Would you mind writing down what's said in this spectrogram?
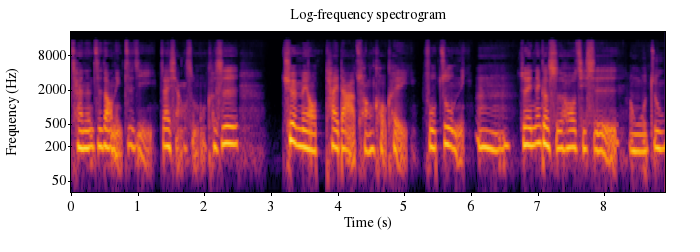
才能知道你自己在想什么。可是。却没有太大的窗口可以辅助你，嗯，所以那个时候其实很无助，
